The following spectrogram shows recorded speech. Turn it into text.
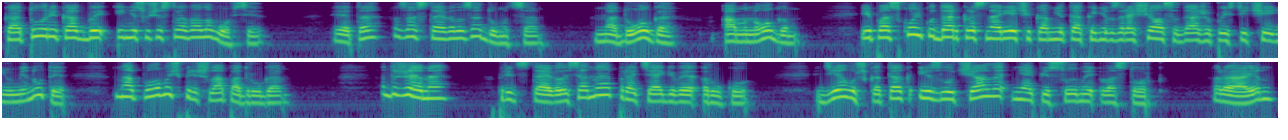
которой как бы и не существовало вовсе. Это заставило задуматься. Надолго, о многом, и поскольку дар красноречия ко мне так и не возвращался даже по истечению минуты, на помощь пришла подруга. «Джена», — представилась она, протягивая руку. Девушка так излучала неописуемый восторг. «Райан»,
